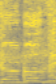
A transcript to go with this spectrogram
double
